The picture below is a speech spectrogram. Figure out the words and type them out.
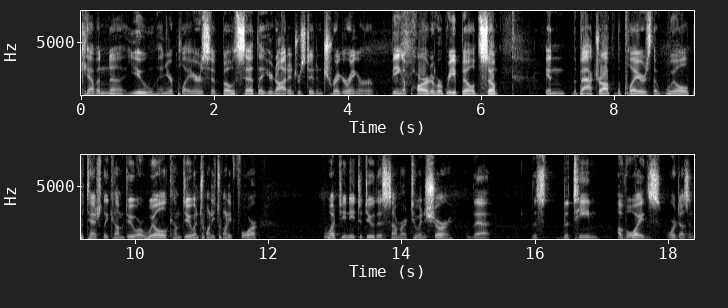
Kevin, uh, you and your players have both said that you're not interested in triggering or being a part of a rebuild. So, in the backdrop of the players that will potentially come due or will come due in 2024, what do you need to do this summer to ensure that this, the team avoids or doesn't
